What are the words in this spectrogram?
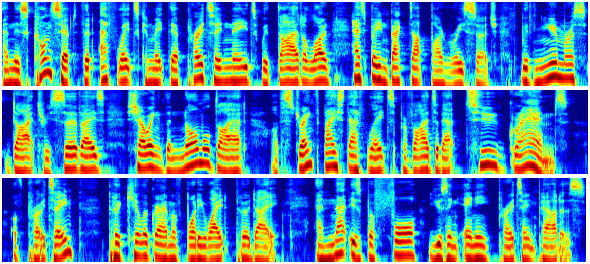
And this concept that athletes can meet their protein needs with diet alone has been backed up by research, with numerous dietary surveys showing the normal diet of strength based athletes provides about 2 grams of protein per kilogram of body weight per day. And that is before using any protein powders.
